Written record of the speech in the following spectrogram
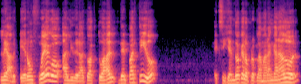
le abrieron fuego al liderato actual del partido exigiendo que lo proclamaran ganador,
